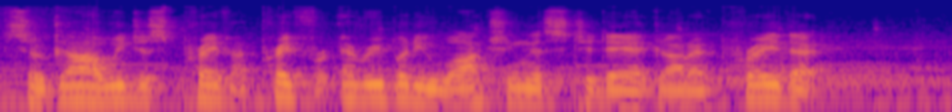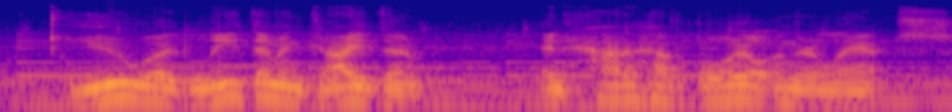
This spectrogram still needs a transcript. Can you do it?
So God, we just pray, I pray for everybody watching this today, God. I pray that you would lead them and guide them in how to have oil in their lamps,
